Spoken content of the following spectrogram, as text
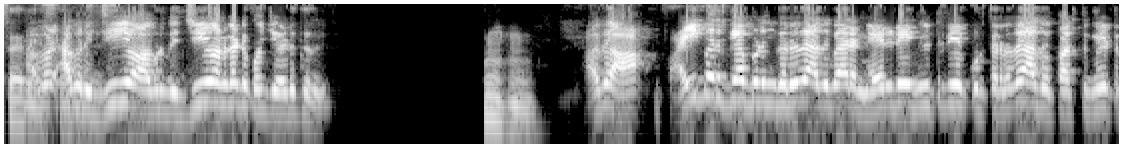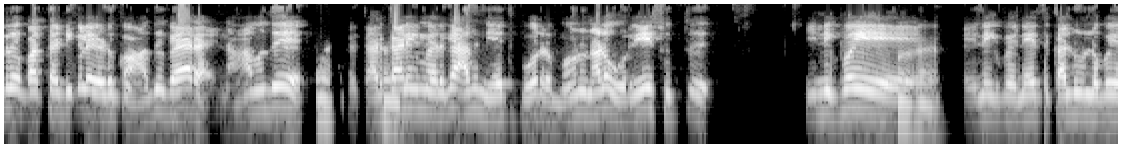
சரி அவர் ஜியோ அவரது ஜியோன்னு காட்டி கொஞ்சம் எடுக்குது. அது ஃபைபர் கேபிளுங்கிறது அது வேற. நேரடியாக வீட்டிலேயே கொடுத்துறது அது பத்து மீட்டர் பத்து அடிக்குள்ள எடுக்கும். அது வேற. நான் வந்து தற்காலிகமா இருக்கேன். அது நேத்து போடுற மூணு நாள் ஒரே சுத்து. இன்னைக்கு போய். இன்னைக்கு போய் நேத்து கல்லூரில போய்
